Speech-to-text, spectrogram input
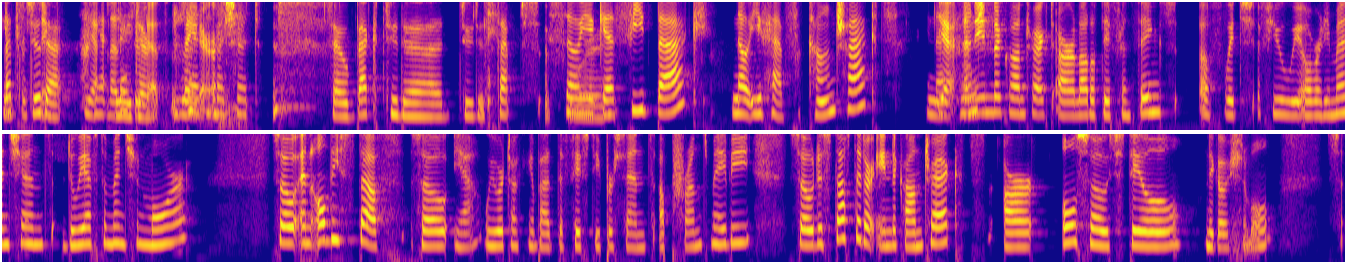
Let's do that. Yeah, Yeah. let's do Later. that Yes, later. for sure. So back to the to the steps. So you get feedback. No, you have contracts. In that yeah, and in the contract are a lot of different things, of which a few we already mentioned. Do we have to mention more? So, and all these stuff. So, yeah, we were talking about the 50% upfront, maybe. So, the stuff that are in the contracts are also still negotiable. So,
